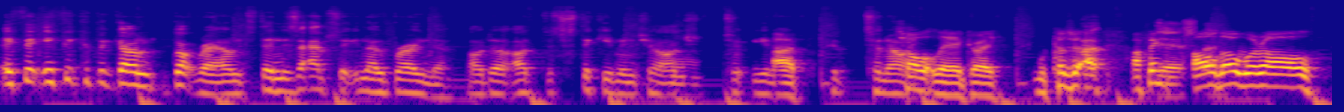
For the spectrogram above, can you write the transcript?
If it, if it could be gone, got round, then it's absolutely no brainer. I'd, uh, I'd just stick him in charge, to, you know, I t- tonight. Totally agree. Because Uh, I, I think yeah, although we're all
